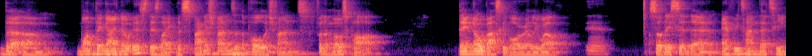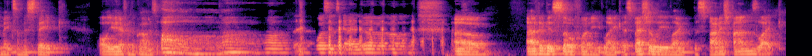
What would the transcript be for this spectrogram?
the um, one thing I noticed is like the Spanish fans and the Polish fans, for the most part, they know basketball really well. Yeah. So they sit there, and every time their team makes a mistake, all you hear from the crowd is, "Oh, oh, oh what's this guy doing?" um, I think it's so funny, like especially like the Spanish fans, like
